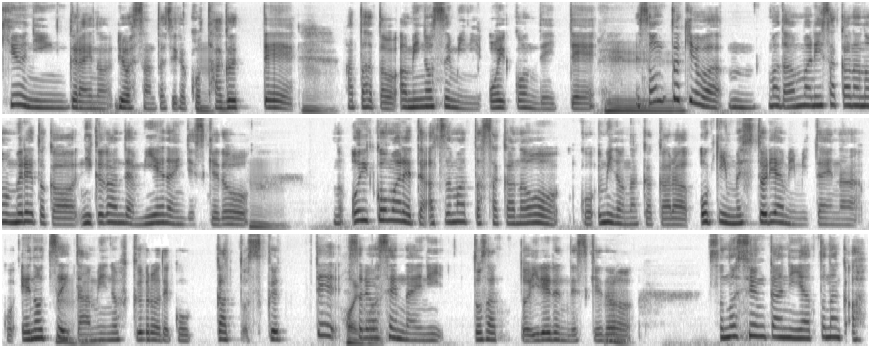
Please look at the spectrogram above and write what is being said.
9人ぐらいの漁師さんたちがこううん手繰って、うん。はたはたを網の隅に追い込んでいて、へえ。でその時は、うん、まだあんまり魚の群れとかは肉眼では見えないんですけど、追い込まれて集まった魚を、こう、海の中から大きい虫取り網みたいな、こう、柄のついた網の袋でこう、ガッとすくって、はい。それを船内にドサッと入れるんですけど、うんその瞬間にやっとなんか、あ、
